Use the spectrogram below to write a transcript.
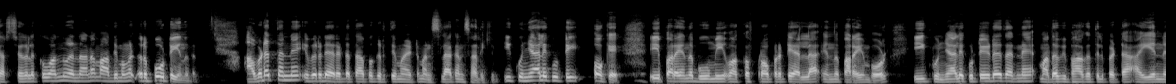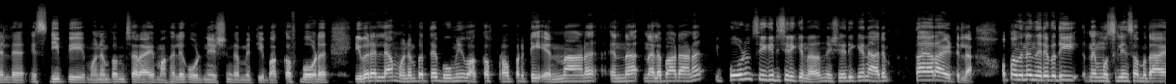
ചർച്ചകൾക്ക് വന്നു എന്നാണ് മാധ്യമങ്ങൾ റിപ്പോർട്ട് ചെയ്യുന്നത്. അവിടെ തന്നെ ഇവരുടെ ഇരട്ടത്താപ്പ് കൃത്യമായിട്ട് മനസ്സിലാക്കാൻ സാധിക്കും. ഈ കുഞ്ഞാലിക്കുട്ടി ഓക്കെ ഈ പറയുന്ന ഭൂമി വക്കഫ് പ്രോപ്പർട്ടി അല്ല എന്ന് പറയുമ്പോൾ ഈ കുഞ്ഞാലിക്കുട്ടിയുടെ തന്നെ മതവിഭാഗത്തിൽപ്പെട്ട I N L S D P Munambam Cherai Mahal coordination committee Waqf board ഇവരെല്ലാം മുനമ്പത്തെ ഭൂമി വക്കഫ് പ്രോപ്പർട്ടി എന്നാണ് എന്ന നിലപാടാണ് ഇപ്പോഴും സ്വീകരിച്ചിരിക്കുന്നത്. അത് നിഷേധിക്കാൻ ആരും തയ്യാറായിട്ടില്ല. ഒപ്പം തന്നെ നിരവധി മുസ്ലിം സമുദായ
